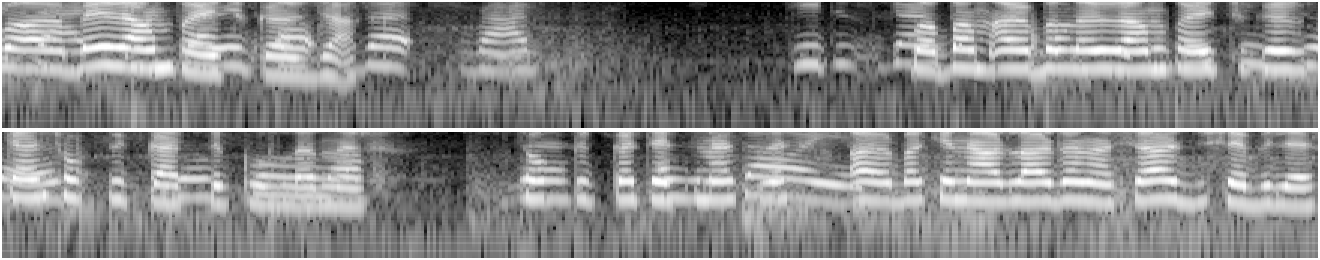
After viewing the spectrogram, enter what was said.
bu arabayı rampaya çıkaracak. Babam arabaları rampaya çıkarırken çok dikkatli kullanır. Çok dikkat etmezse araba kenarlardan aşağı düşebilir.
